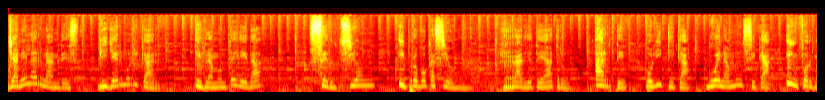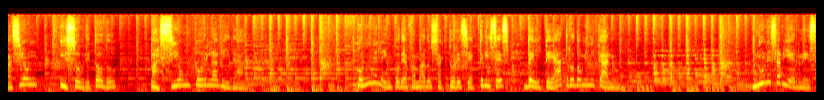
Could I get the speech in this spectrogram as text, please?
Yanela Hernández, Guillermo Ricard y Ramón Tejeda. Seducción y provocación. Radioteatro, arte, política, buena música, información y sobre todo, pasión por la vida. Con un elenco de afamados actores y actrices del teatro dominicano. Lunes a viernes,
